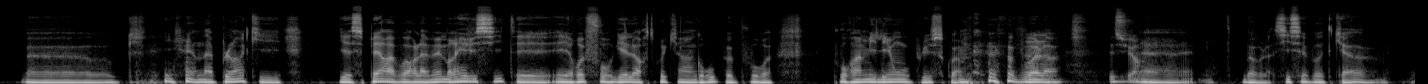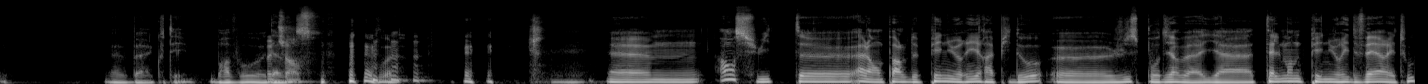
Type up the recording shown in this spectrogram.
il y en a plein qui, espèrent avoir la même réussite et, et refourguer leur truc à un groupe pour pour un million ou plus, quoi. voilà. C'est sûr. Euh, bah voilà, si c'est votre cas, euh, euh, bah écoutez, bravo Bonne chance. voilà. ensuite, alors on parle de pénurie rapido, juste pour dire, bah, il y a tellement de pénurie de verre et tout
